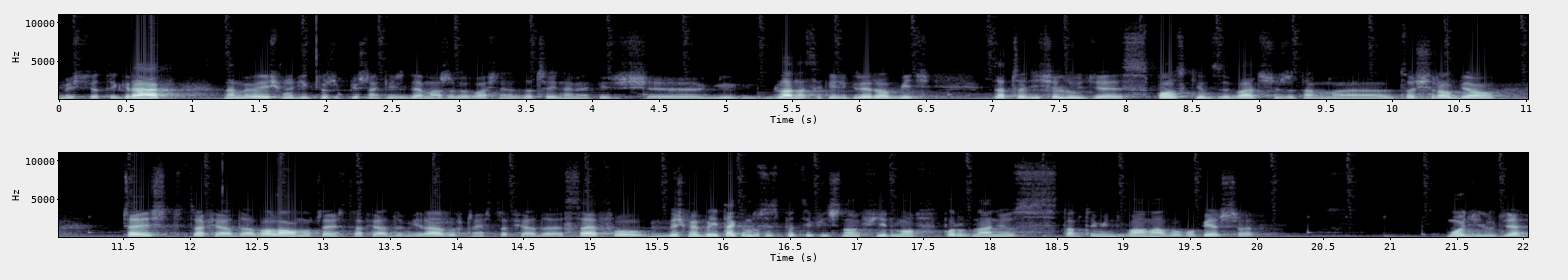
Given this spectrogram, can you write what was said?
myśli o tych grach. Namawialiśmy ludzi, którzy piszą jakieś dema, żeby właśnie zaczęli nam jakieś, dla nas jakieś gry robić. Zaczęli się ludzie z Polski odzywać, że tam e, coś robią. Część trafiała do Avalonu, część trafiała do Mirażów, część trafiała do SF-u. Myśmy byli taką dosyć specyficzną firmą w porównaniu z tamtymi dwoma, bo po pierwsze młodzi ludzie,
